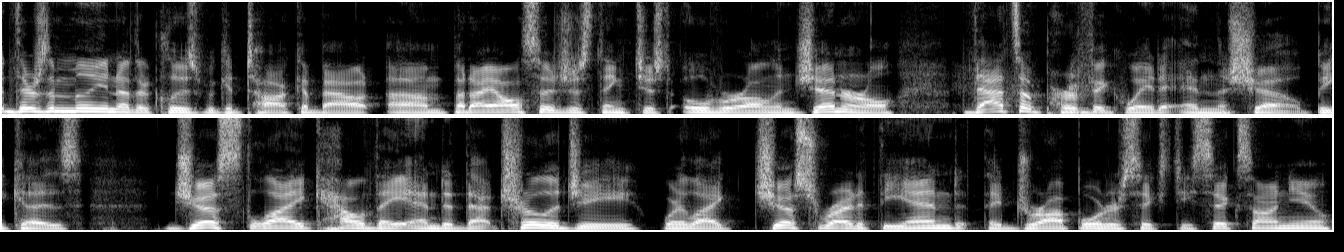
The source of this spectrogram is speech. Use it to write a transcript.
there's a million other clues we could talk about, um, but I also just think, just overall in general, that's a perfect way to end the show because just like how they ended that trilogy, where like just right at the end they drop Order 66 on you,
